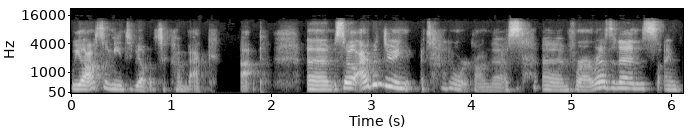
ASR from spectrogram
we also need to be able to come back up. Um, so I've been doing a ton of work on this um, for our residents. I'm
